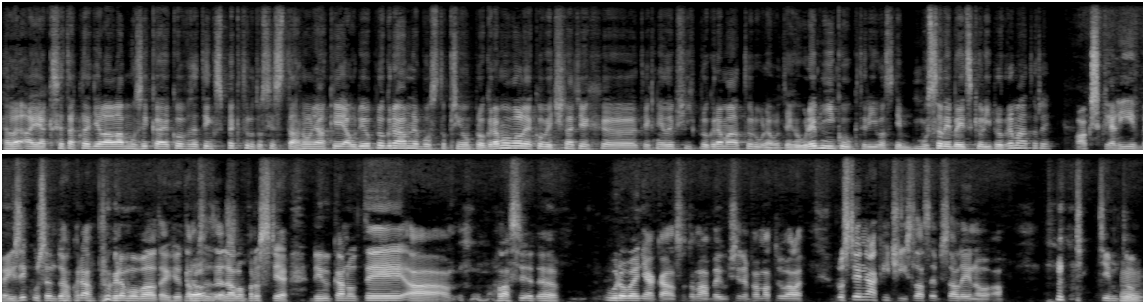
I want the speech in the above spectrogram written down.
Hele, a jak se takhle dělala muzika jako v ZX Spectru? To si stáhnul nějaký audioprogram, nebo jsi to přímo programoval jako většina těch, eh, těch nejlepších programátorů, nebo těch hudebníků, kteří vlastně museli být skvělí programátoři? Tak skvělý, v Basicu jsem to akorát programoval, takže tam jo, se zadalo prostě dílka noty a hlasy, eh, úroveň nějaká, co to má být, už si nepamatuju, ale prostě nějaký čísla se psali, no a tím to, hmm.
